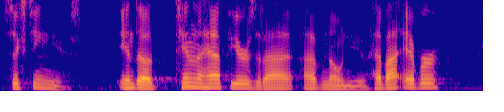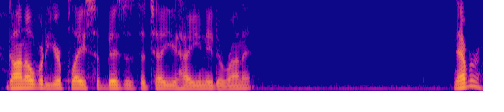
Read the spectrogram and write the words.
16 years. In the 10 and a half years that I, I've known you, have I ever gone over to your place of business to tell you how you need to run it? Never.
